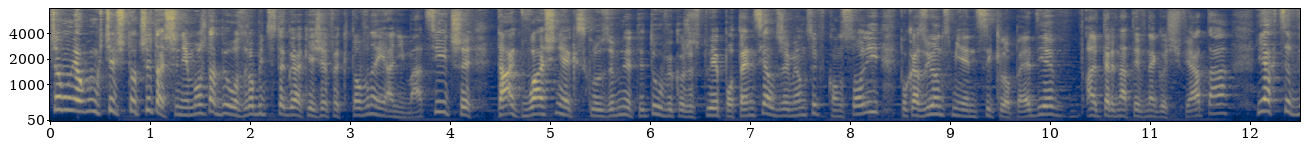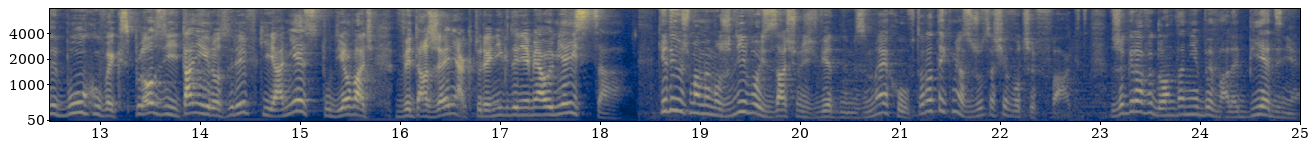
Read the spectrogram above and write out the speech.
Czemu miałbym chcieć to czytać? Czy nie można było zrobić z tego jakiejś efektownej animacji? Czy tak właśnie ekskluzywny tytuł wykorzystuje potencjał drzemiący w konsoli, pokazując mi encyklopedię alternatywnego świata? Ja chcę wybuchów, eksplozji i taniej rozrywki, a nie studiować wydarzenia, które nigdy nie miały miejsca. Kiedy już mamy możliwość zasiąść w jednym z mechów, to natychmiast rzuca się w oczy fakt, że gra wygląda niebywale biednie.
